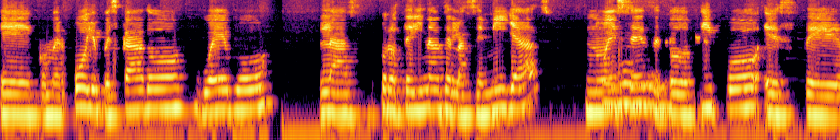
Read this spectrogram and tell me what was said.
eh, comer pollo, pescado, huevo, las proteínas de las semillas, nueces de todo tipo, este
